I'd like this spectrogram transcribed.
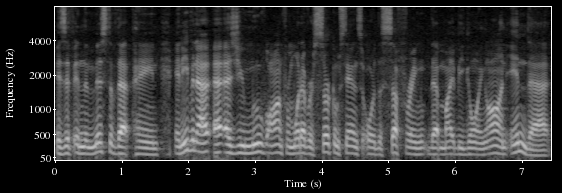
is if, in the midst of that pain, and even as you move on from whatever circumstance or the suffering that might be going on in that,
